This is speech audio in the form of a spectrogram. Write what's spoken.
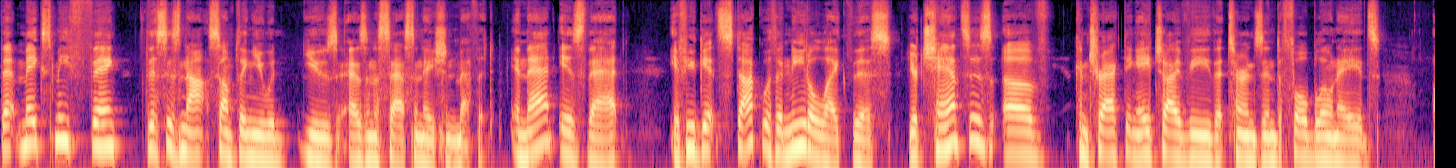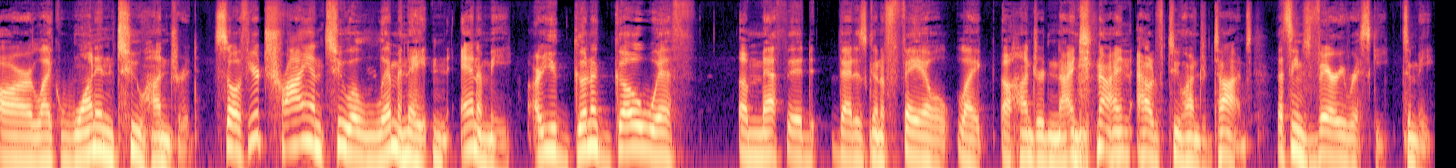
that makes me think this is not something you would use as an assassination method. And that is that if you get stuck with a needle like this, your chances of contracting HIV that turns into full blown AIDS are like one in 200. So if you're trying to eliminate an enemy, are you going to go with a method that is going to fail like 199 out of 200 times? That seems very risky to me.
